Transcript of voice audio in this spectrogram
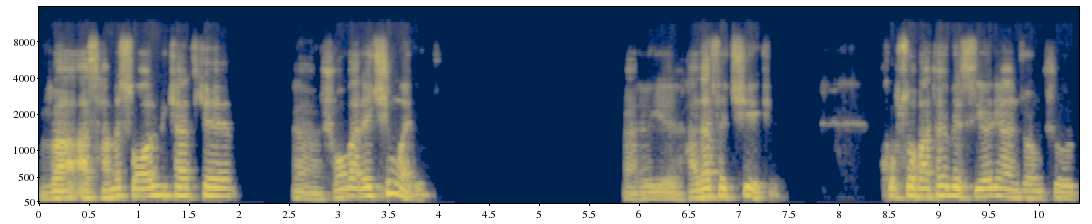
و از همه سوال می‌کرد که شما برای چی اومدید؟ برای هدف چیه که؟ خب صحبت های بسیاری انجام شد.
